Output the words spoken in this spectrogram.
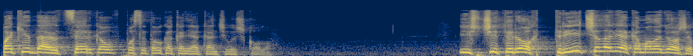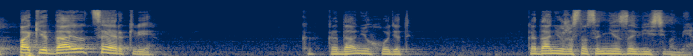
покидают церковь после того, как они оканчивают школу. Из четырех три человека молодежи покидают церкви, когда они уходят, когда они уже становятся независимыми.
